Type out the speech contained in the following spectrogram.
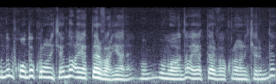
Bunda bu konuda Kur'an-ı Kerim'de ayetler var yani. Bu, bu manada ayetler var Kur'an-ı Kerim'de.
